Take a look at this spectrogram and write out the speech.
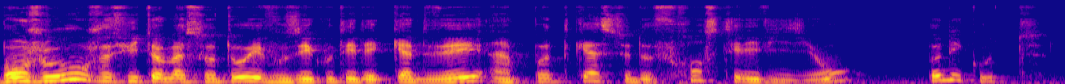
Bonjour, je suis Thomas Soto et vous écoutez Les 4V, un podcast de France Télévisions. Bonne écoute.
